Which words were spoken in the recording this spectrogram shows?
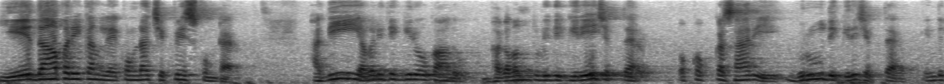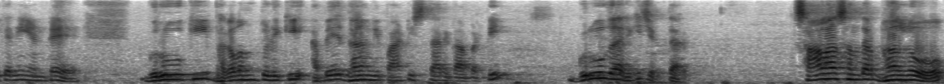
ఏ దాపరికం లేకుండా చెప్పేసుకుంటారు. అది ఎవరి దగ్గరో కాదు భగవంతుడి దగ్గరే చెప్తారు. ఒక్కొక్కసారి గురువు దగ్గర చెప్తారు. ఎందుకని అంటే గురువుకి భగవంతుడికి అభేదాన్ని పాటిస్తారు కాబట్టి గురువు గారికి చెప్తారు. చాలా సందర్భాల్లో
